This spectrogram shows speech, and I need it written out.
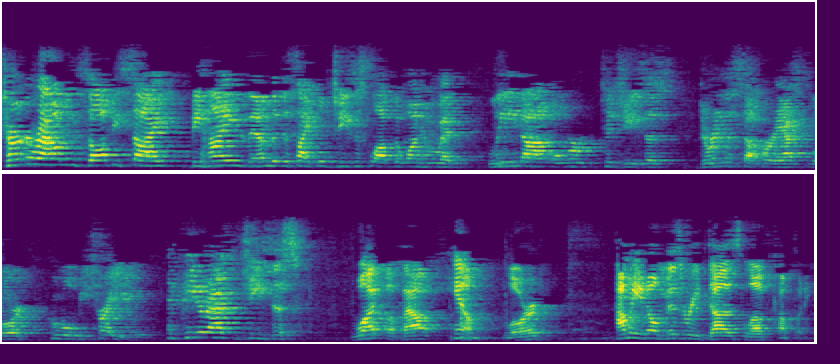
turned around and saw beside, behind them the disciple Jesus loved, the one who had leaned on over to Jesus during the supper and asked, Lord, who will betray you? And Peter asked Jesus, What about him, Lord? How many know misery does love company?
